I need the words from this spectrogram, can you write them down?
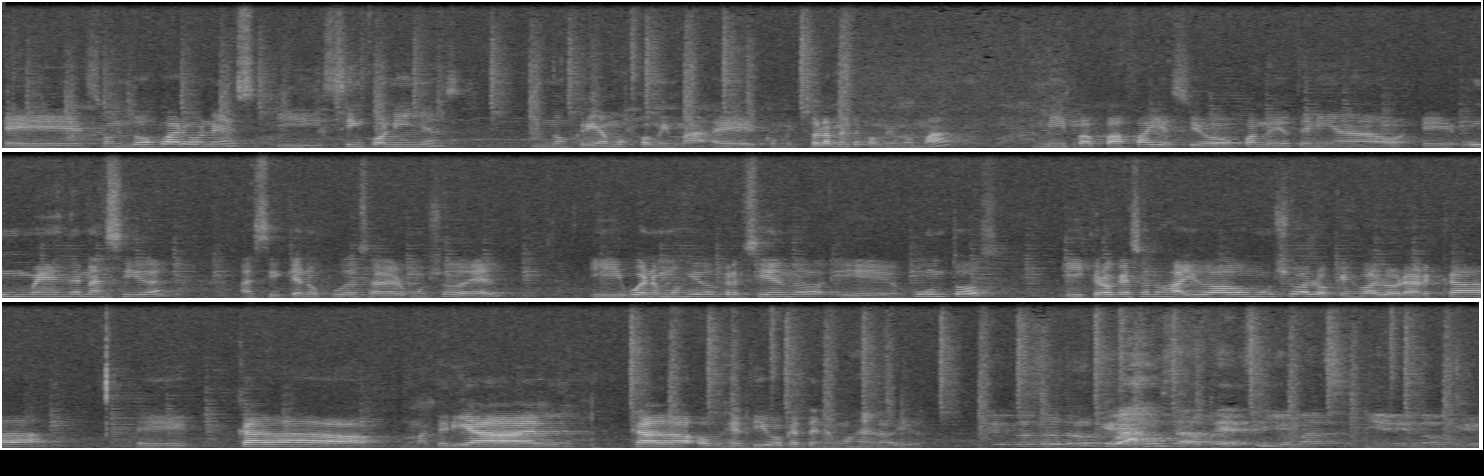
eh, son dos varones y cinco niñas. Nos criamos con mi eh, solamente con mi mamá. Mi papá falleció cuando yo tenía eh, un mes de nacida, así que no pude saber mucho de él. Y bueno, hemos ido creciendo juntos y creo que eso nos ha ayudado mucho a lo que es valorar cada, cada material, cada objetivo que tenemos en la vida. Nosotros queremos saber si yo más tiene novio.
